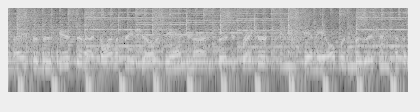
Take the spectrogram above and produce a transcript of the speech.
Base, this is Houston. Our telemetry shows the engine arm circuit breaker in the open position at the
